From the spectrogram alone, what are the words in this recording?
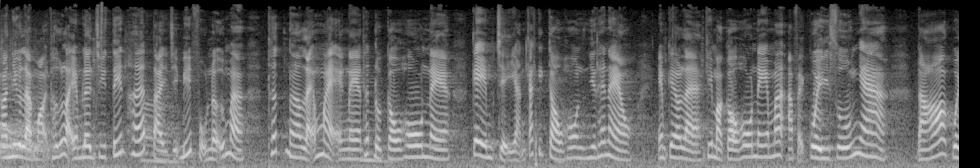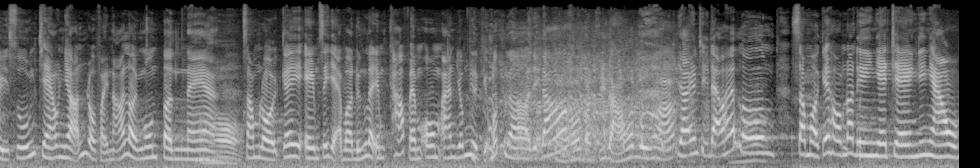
Coi như là mọi thứ là em lên chi tiết hết. Tại chị biết phụ nữ mà thích ờ, lãng mạn nè thích được cầu hôn nè. Cái em chỉ ảnh cách cái cầu hôn như thế nào? Em kêu là khi mà cầu hôn em á à, phải quỳ xuống nha đó quỳ xuống trao nhẫn rồi phải nói lời ngôn tình nè. Ồ. xong rồi cái em sẽ giả vờ đứng lên em khóc và em ôm anh giống như kiểu bất ngờ vậy đó. Trời ơi bà chỉ đạo hết luôn hả? Dạ em chỉ đạo hết luôn. Xong rồi cái hôm đó đi Nha Trang với nhau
